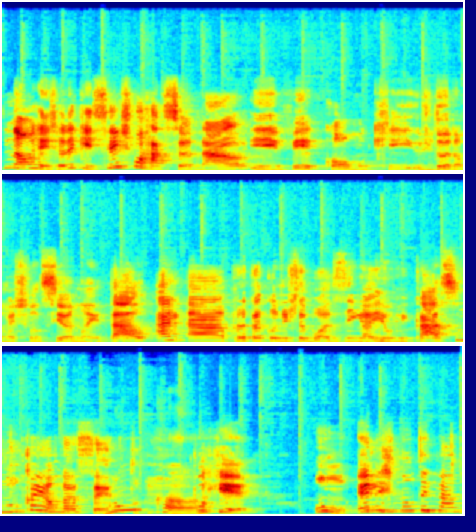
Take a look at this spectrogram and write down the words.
Não, gente, olha aqui. Se a gente for racional e ver como que os doramas funcionam e tal, a, a protagonista boazinha e o Ricasso nunca iam dar certo. Nunca. Por quê? Um, eles não têm nada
